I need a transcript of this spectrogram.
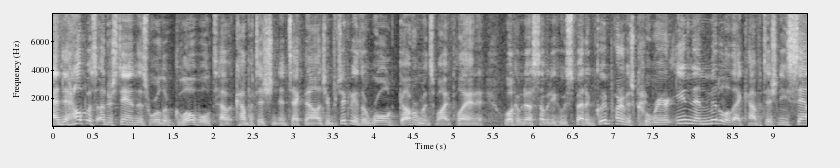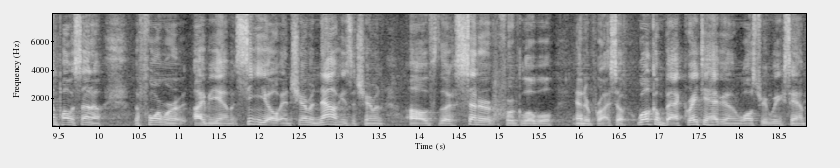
And to help us understand this world of global competition and technology, and particularly the role governments might play in it, welcome now somebody who spent a good part of his career in the middle of that competition. He's Sam Palmisano, the former IBM CEO and chairman. Now he's the chairman of the Center for Global Enterprise. So welcome back. Great to have you on Wall Street Week, Sam.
